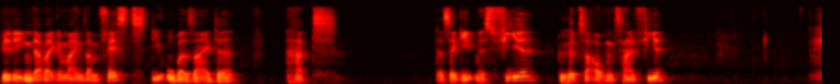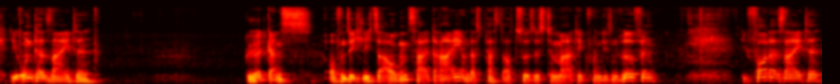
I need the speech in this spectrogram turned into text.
Wir legen dabei gemeinsam fest, die Oberseite hat das Ergebnis 4, gehört zur Augenzahl 4. Die Unterseite gehört ganz offensichtlich zur Augenzahl 3 und das passt auch zur Systematik von diesen Würfeln. Die Vorderseite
